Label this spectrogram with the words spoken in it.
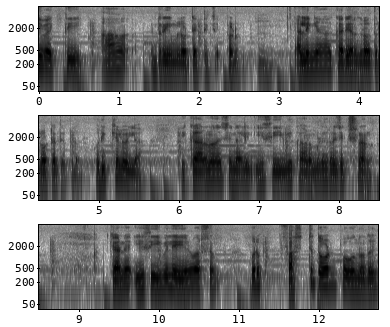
ഈ വ്യക്തി ആ ഡ്രീമിലോട്ട് എത്തിച്ചപ്പെടും അല്ലെങ്കിൽ ആ കരിയർ ഗ്രോത്തിലോട്ട് എത്തിപ്പെടും ഒരിക്കലുമില്ല ഈ കാരണം എന്ന് വെച്ച് കഴിഞ്ഞാൽ ഈ സി വി കാണുമ്പോഴേ റിജക്ഷനാണ് കാരണം ഈ സി വിയിൽ ഏഴ് വർഷം ഒരു ഫസ്റ്റ് തോട്ട് പോകുന്നത്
